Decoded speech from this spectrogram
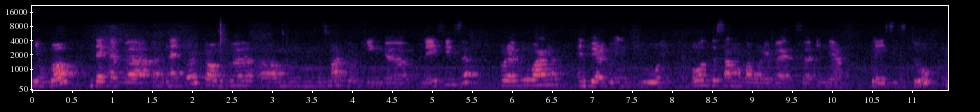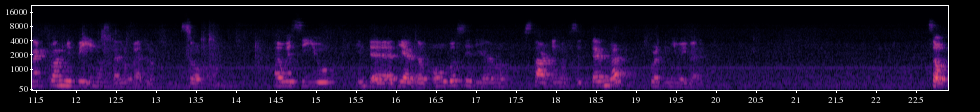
Nubo. They have a, a network of uh, um, smart working uh, places for everyone, and we are going to hold some of our events uh, in their places too. Next one will be in Ostello Bello. So I will see you the, at the end of August, the end starting of September for the new event. So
